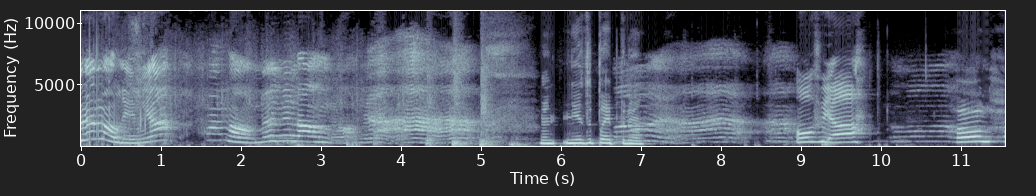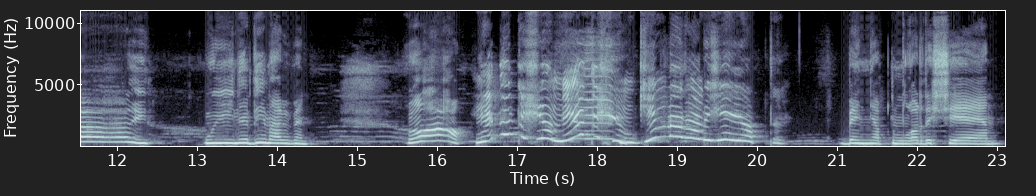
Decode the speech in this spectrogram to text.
ben alayım ya. Tamam beni Ben niye zıplayıp duruyorum? Of ya. Al hay. Uy ne abi ben. Aa, Nereden düşüyorum? Nereye düşüyorum? Kim bana bir şey yaptı? ben yaptım kardeşim.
